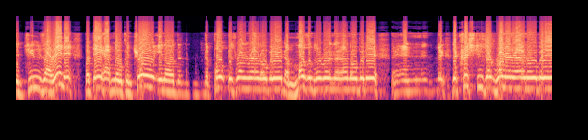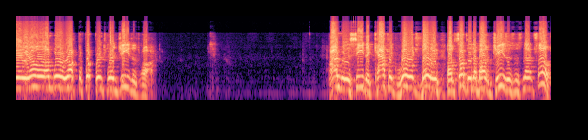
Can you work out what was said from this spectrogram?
the Jews are in it, but they have no control. You know, the, the Pope is running around over there, the Muslims are running around over there, and the, the Christians are running around over there. You know, I'm going to walk the footprints where Jesus walked. I'm going to see the Catholic relic building of something about Jesus is not so.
